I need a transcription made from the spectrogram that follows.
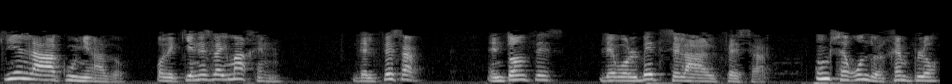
¿Quién la ha acuñado? ¿O de quién es la imagen? Del César. Entonces, devolvédsela al César. Un segundo ejemplo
